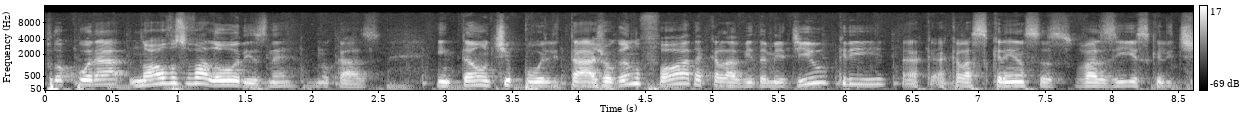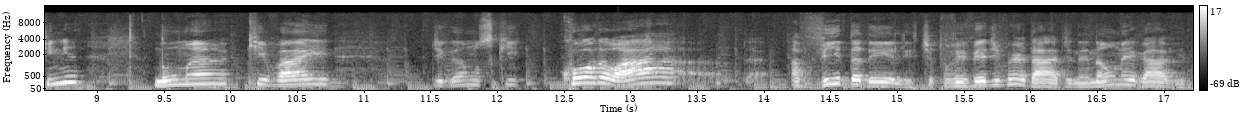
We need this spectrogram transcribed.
procurar novos valores, né? No caso. Então, tipo, ele tá jogando fora aquela vida medíocre, aquelas crenças vazias que ele tinha, numa que vai, digamos que, coroar a vida dele, tipo, viver de verdade, né? Não negar a vida.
